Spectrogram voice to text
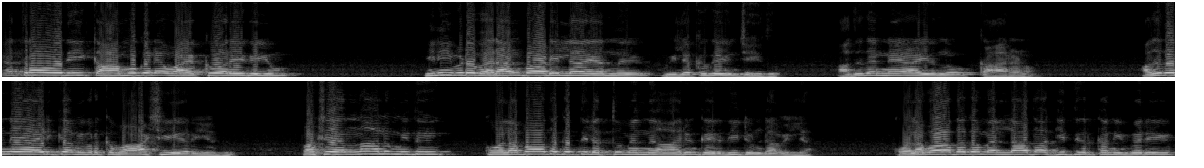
നേത്രാവതി കാമുകനെ വഴക്കു പറയുകയും ഇനി ഇവിടെ വരാൻ പാടില്ല എന്ന് വിലക്കുകയും ചെയ്തു. അത് തന്നെയായിരുന്നു കാരണം. അത് തന്നെയായിരിക്കാം ഇവർക്ക് വാശിയേറിയത്. പക്ഷെ എന്നാലും ഇത് കൊലപാതകത്തിലെത്തുമെന്ന് ആരും കരുതിയിട്ടുണ്ടാവില്ല. കൊലപാതകം കൊലപാതകമല്ലാതാക്കി തീർക്കാൻ ഇവർ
